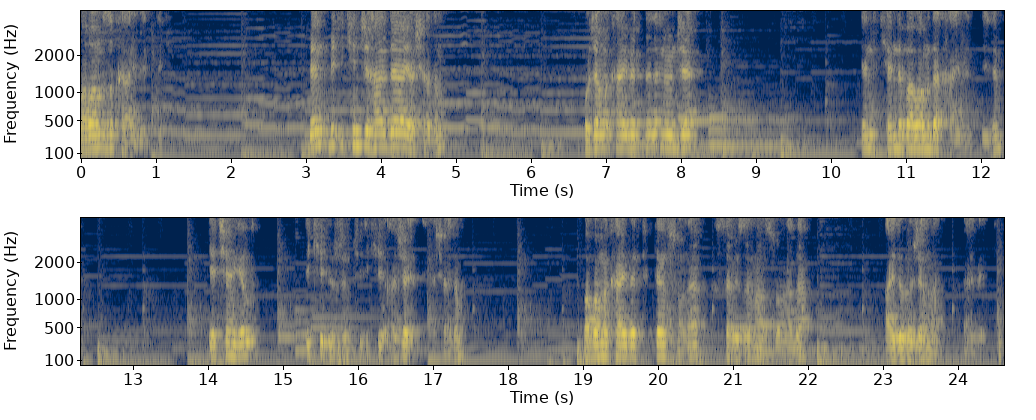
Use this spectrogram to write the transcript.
Babamızı kaybettik. Ben bir ikinci hal daha yaşadım. Hocamı kaybetmeden önce kendi, kendi babamı da kaybettiydim. Geçen yıl iki üzüntü, iki acı yaşadım. Babamı kaybettikten sonra kısa bir zaman sonra da Haydar hocamı kaybettim.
